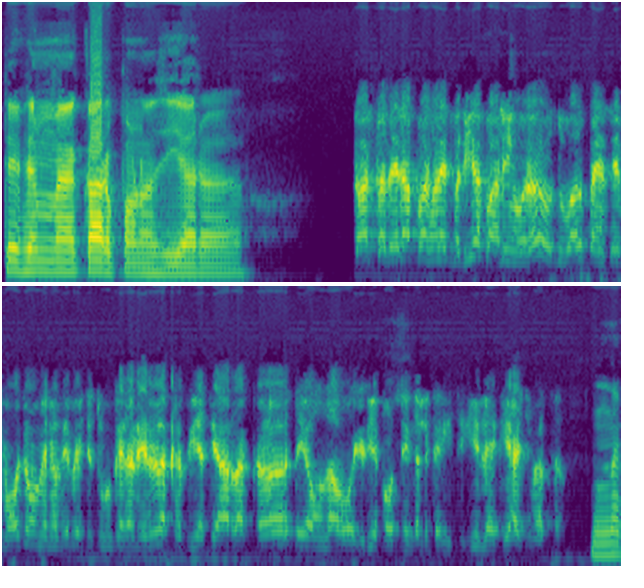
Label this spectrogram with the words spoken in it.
ਤੇ ਫਿਰ ਮੈਂ ਘਰ ਪਾਉਣਾ ਸੀ ਯਾਰ। ਘਰ ਤਾਂ ਤੇਰਾ ਆਪਾਂ ਨਾਲੇ ਵਧੀਆ ਪਾ ਲਈ ਹੋਰ ਉਸ ਤੋਂ ਬਾਅਦ ਪੈਸੇ ਬਹੁਤ ਆਉਂਦੇ ਨੇ ਉਹਦੇ ਵਿੱਚ। ਤੂੰ ਕਿਹੜਾ 1.5 ਲੱਖ ਰੁਪਇਆ ਤਿਆਰ ਰੱਖ ਤੇ ਆਉਂਦਾ ਉਹ ਜਿਹੜੀ ਆਪਾਂ ਉੱਤੇ ਗੱਲ ਕਰੀ ਸੀਗੀ ਲੈ ਕੇ ਆ ਜੀ ਬਸ। ਨ-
